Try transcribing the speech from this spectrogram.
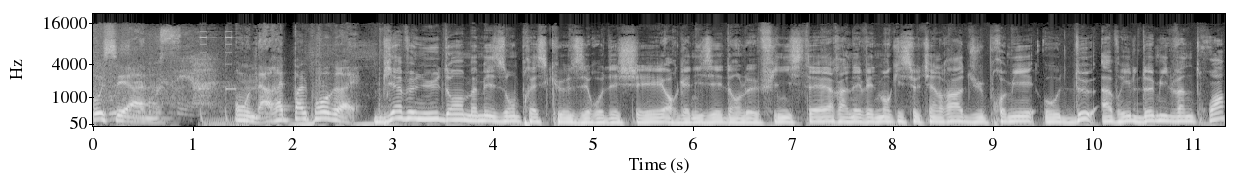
Océane. On n'arrête pas le progrès. Bienvenue dans ma maison presque zéro déchet, organisée dans le Finistère, un événement qui se tiendra du 1er au 2 avril 2023.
